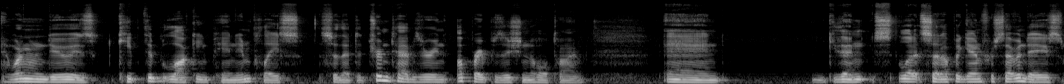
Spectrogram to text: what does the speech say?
And what I'm going to do is keep the locking pin in place so that the trim tabs are in upright position the whole time. And then let it set up again for seven days.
